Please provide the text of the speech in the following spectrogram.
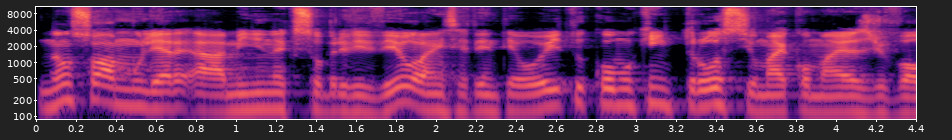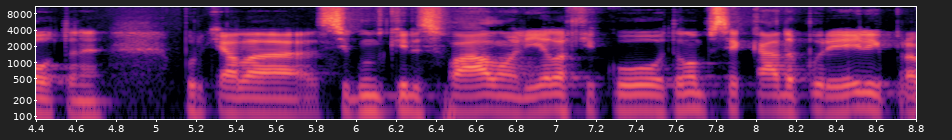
não só a mulher, a menina que sobreviveu lá em 78, como quem trouxe o Michael Myers de volta, né? Porque ela, segundo o que eles falam ali, ela ficou tão obcecada por ele para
